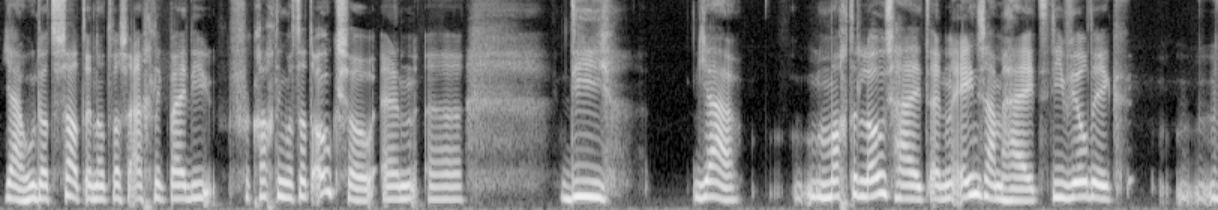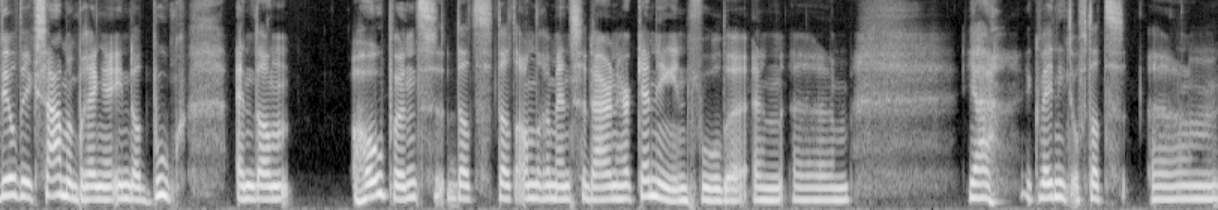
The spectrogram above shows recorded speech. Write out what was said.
ja, hoe dat zat. En dat was eigenlijk bij die verkrachting was dat ook zo. En die, ja, machteloosheid en eenzaamheid, die wilde ik, wilde ik samenbrengen in dat boek. En dan hopend dat, dat andere mensen daar een herkenning in voelden. En ehm, ja, ik weet niet of dat ehm,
